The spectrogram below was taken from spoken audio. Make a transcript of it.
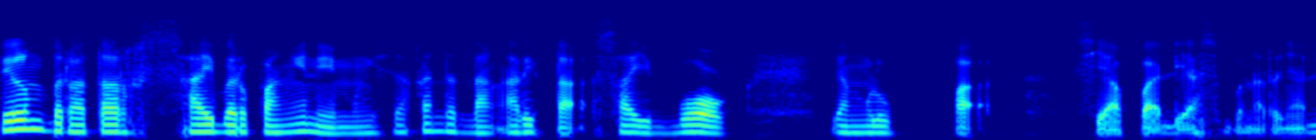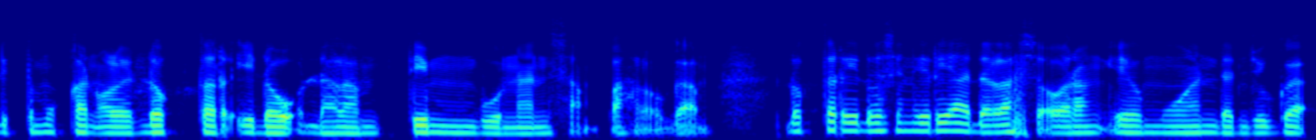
Film berlatar cyberpunk ini mengisahkan tentang Alita, cyborg yang lupa siapa dia sebenarnya ditemukan oleh Dr. Ido dalam timbunan sampah logam. Dr. Ido sendiri adalah seorang ilmuwan dan juga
